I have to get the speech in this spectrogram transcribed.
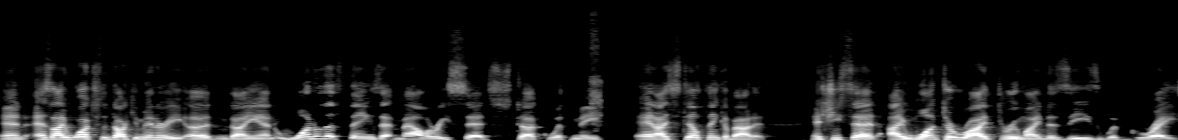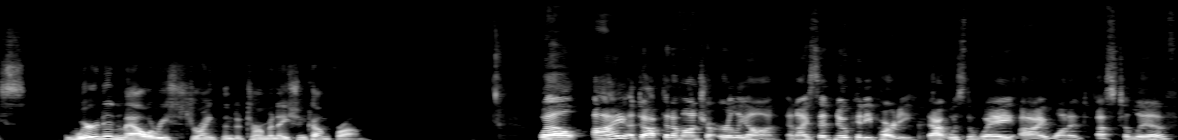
And as I watched the documentary, uh, Diane, one of the things that Mallory said stuck with me, and I still think about it. And she said, I want to ride through my disease with grace. Where did Mallory's strength and determination come from? Well, I adopted a mantra early on, and I said, no pity party. That was the way I wanted us to live.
